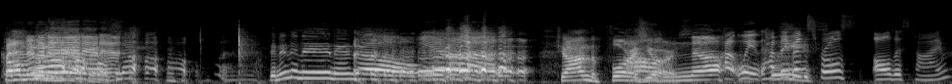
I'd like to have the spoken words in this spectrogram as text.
Call me when it happens. No. John, the floor is yours. No. Uh, wait, have they been Please. Skrulls all this time?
